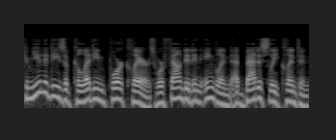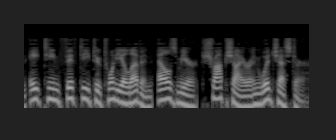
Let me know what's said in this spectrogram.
Communities of Colettine Poor Clares were founded in England at Baddesley Clinton 1850 to 2011, Ellesmere, Shropshire and Woodchester.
